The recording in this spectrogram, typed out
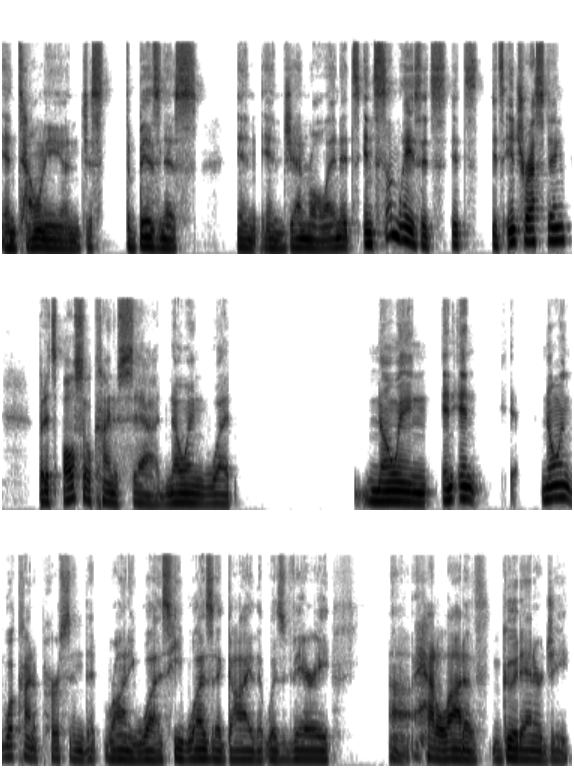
and tony and just the business in in general and it's in some ways it's it's it's interesting but it's also kind of sad knowing what knowing and and knowing what kind of person that Ronnie was. He was a guy that was very uh, had a lot of good energy.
